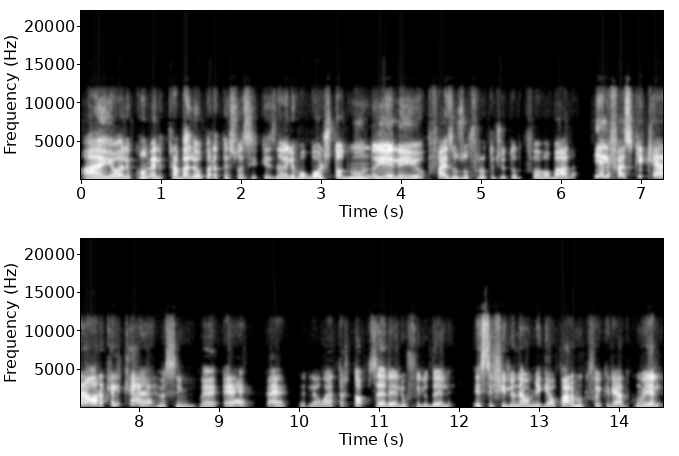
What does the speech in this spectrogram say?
ai, olha como ele trabalhou para ter suas riquezas. Não, ele roubou de todo mundo e ele faz usufruto de tudo que foi roubado. E ele faz o que quer a hora que ele quer. Assim, é, é, é. Ele é o hétero topzera, ele, o filho dele esse filho, né, o Miguel Páramo, que foi criado com ele.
